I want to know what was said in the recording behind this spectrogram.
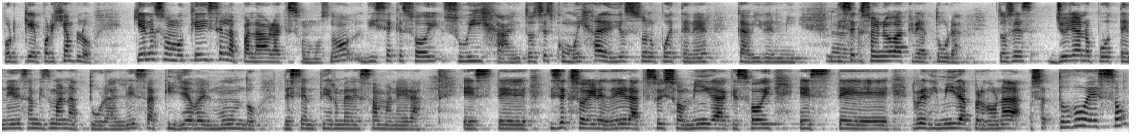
Porque, por ejemplo, ¿quiénes somos? ¿Qué dice la palabra que somos? ¿no? Dice que soy su hija. Entonces, como hija de Dios, eso no puede tener cabida en mí. Dice que soy nueva criatura. Entonces, yo ya no puedo tener esa misma naturaleza que lleva el mundo de sentirme de esa manera. Este, dice que soy heredera, que soy su amiga, que soy este, redimida, perdonada. O sea, todo eso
